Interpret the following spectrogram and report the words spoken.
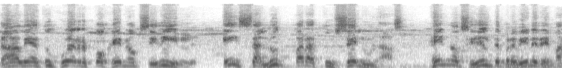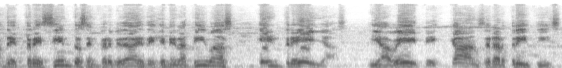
Dale a tu cuerpo genoxidil, es salud para tus células Genoxidil te previene de más de 300 enfermedades degenerativas, entre ellas diabetes, cáncer, artritis.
